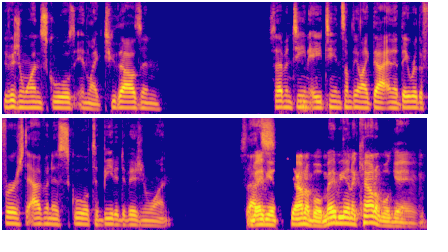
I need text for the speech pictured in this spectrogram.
Division one schools in like 2017, 18, something like that, and that they were the first Adventist school to beat a Division one. So maybe an accountable, maybe an accountable game.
